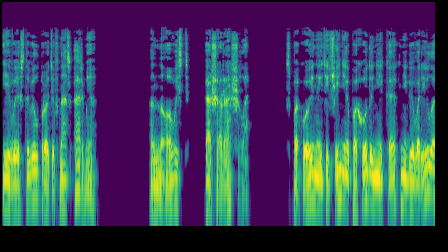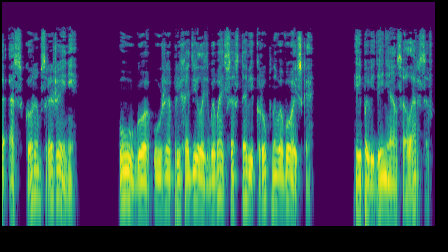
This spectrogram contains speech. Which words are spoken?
и выставил против нас армию». Новость ошарашила. Спокойное течение похода никак не говорило о скором сражении. Уго уже приходилось бывать в составе крупного войска, и поведение ансаларцев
